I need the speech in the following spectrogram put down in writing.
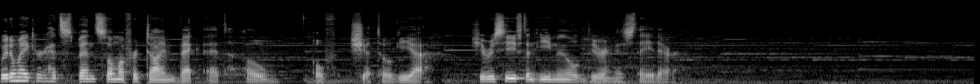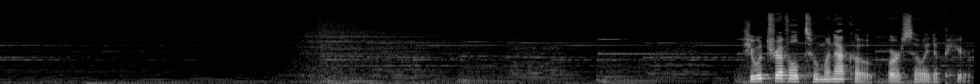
Widowmaker had spent some of her time back at home of Chateau Guillard. She received an email during her stay there. She would travel to Monaco, or so it appeared.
